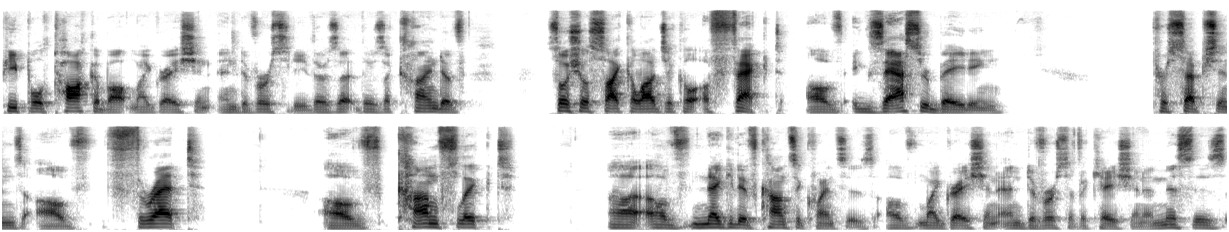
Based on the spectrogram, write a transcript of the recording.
people talk about migration and diversity, there's a, there's a kind of social psychological effect of exacerbating perceptions of threat, of conflict, uh, of negative consequences of migration and diversification. And this is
